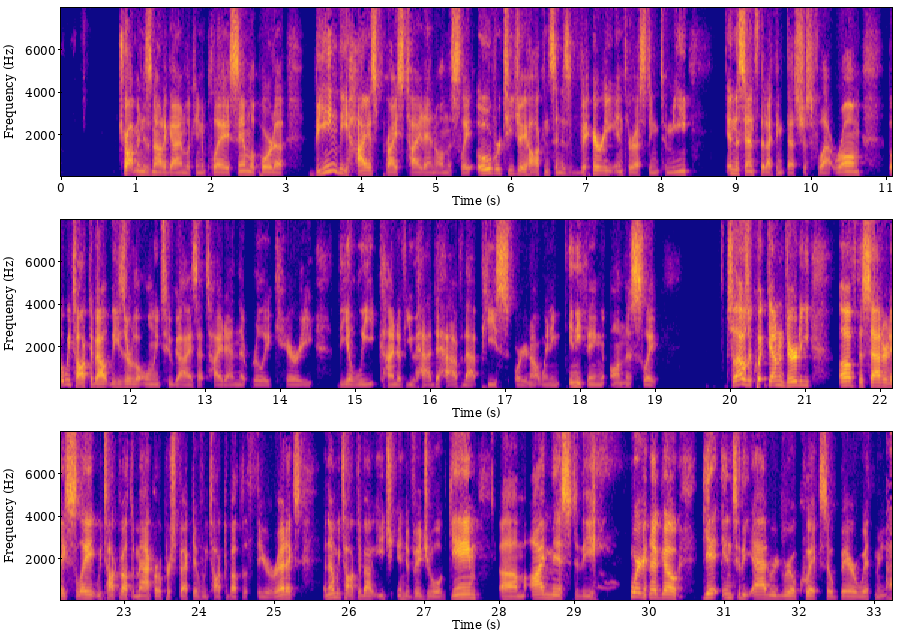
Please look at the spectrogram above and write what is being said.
Trautman is not a guy I'm looking to play. Sam LaPorta being the highest priced tight end on the slate over TJ Hockenson is very interesting to me in the sense that I think that's just flat wrong. But we talked about these are the only two guys at tight end that really carry the elite kind of you had to have that piece or you're not winning anything on this slate. So that was a quick down and dirty of the Saturday slate. We talked about the macro perspective, we talked about the theoretics, and then we talked about each individual game. Um, I missed the. We're gonna go get into the ad read real quick, so bear with me.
